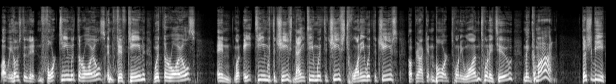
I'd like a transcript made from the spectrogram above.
Well, we hosted it in 14 with the Royals, in 15 with the Royals, in what, 18 with the Chiefs, 19 with the Chiefs, 20 with the Chiefs. Hope you're not getting bored. 21, 22. I mean, come on. There should be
